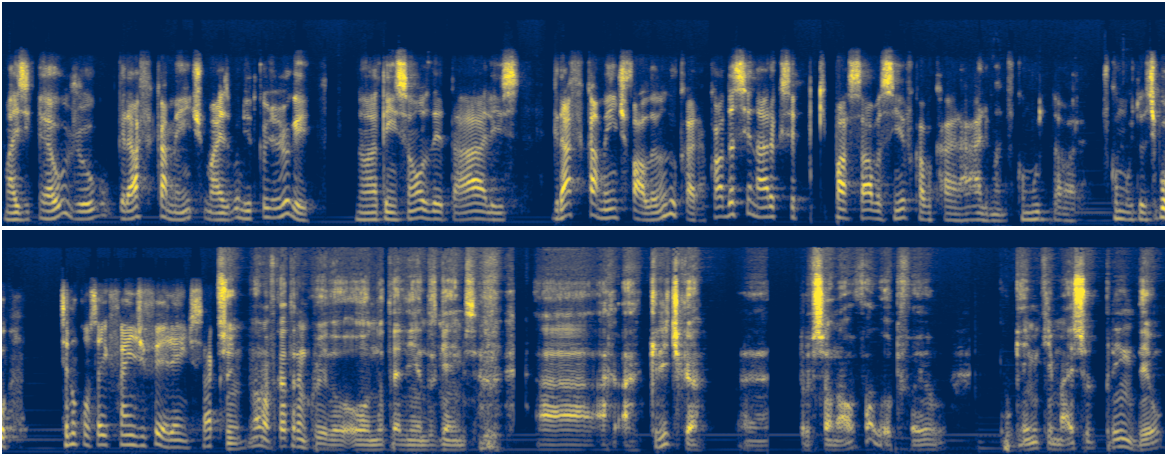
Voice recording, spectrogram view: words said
Mas é o jogo graficamente mais bonito que eu já joguei. Na atenção aos detalhes, graficamente falando, cara, cada cenário que você que passava assim, eu ficava, caralho, mano, ficou muito da hora. Ficou muito. Tipo, você não consegue ficar indiferente, saca? Sim, não, mas fica tranquilo, ou no telinha dos games. a, a, a, crítica é, profissional falou que foi o, o game que mais surpreendeu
